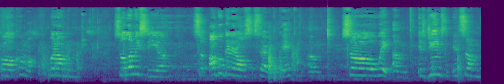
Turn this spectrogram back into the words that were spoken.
Oh, come on. But um, so let me see. Uh, so I'll go get it all set. Okay. Um. So wait. Um. Is James? It's um.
